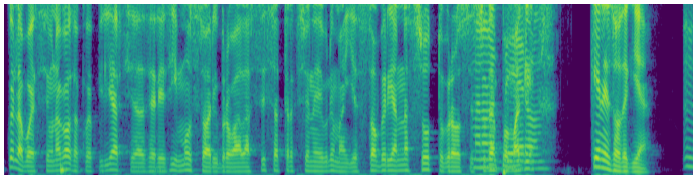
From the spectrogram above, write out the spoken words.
quella può essere una cosa a cui appigliarsi della serie, sì, mo sto a riprovare la stessa attrazione di prima, gli sto per riannà sotto, però allo Ma stesso non tempo, ma che, che ne so di chi è? Mm.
